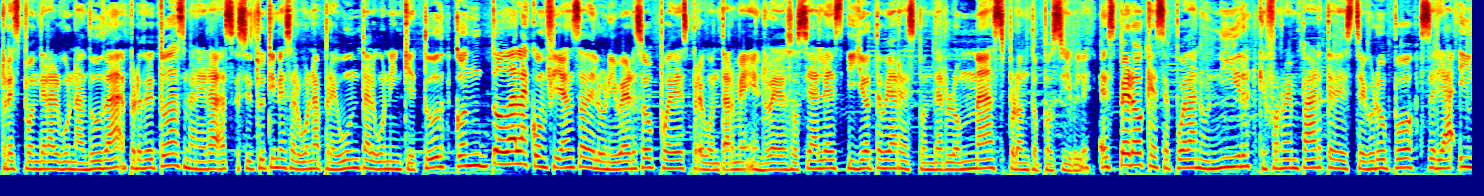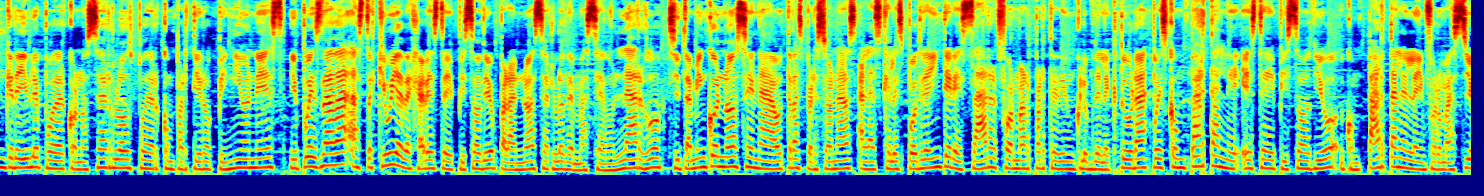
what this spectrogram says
responder alguna duda, pero de todas maneras, si tú tienes alguna pregunta, alguna inquietud, con toda la confianza del universo puedes preguntarme en redes sociales y yo te voy a responder lo más pronto posible. Espero que se puedan unir, que formen parte de este grupo. Sería increíble poder conocerlos, poder compartir opiniones. Y pues nada, hasta aquí voy a dejar este episodio para no hacerlo demasiado largo. Si también conocen a otras personas a las que les podría interesar formar parte de un club de lectura, pues compártanle este episodio, compártanle la información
